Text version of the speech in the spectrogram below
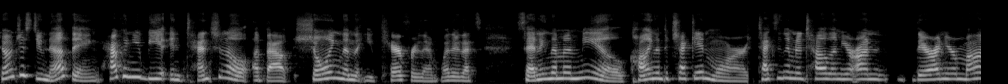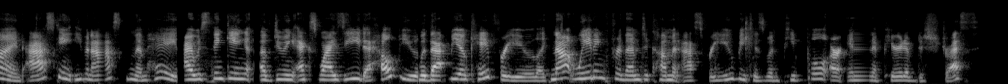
don't just do nothing. How can you be intentional about showing them that you care for them, whether that's sending them a meal, calling them to check in more, texting them to tell them you're on they're on your mind, asking even asking them, "Hey, I was thinking of doing XYZ to help you. Would that be okay for you?" Like not waiting for them to come and ask for you because when people are in a period of distress,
